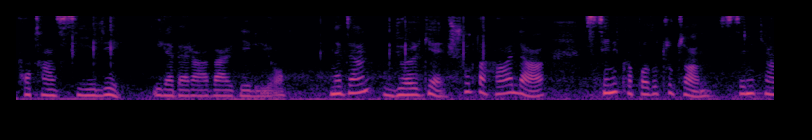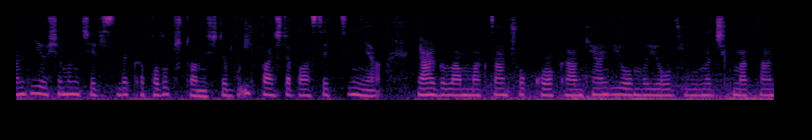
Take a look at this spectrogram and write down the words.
potansiyeli ile beraber geliyor. Neden? Gölge. Şurada hala seni kapalı tutan, seni kendi yaşamın içerisinde kapalı tutan işte bu ilk başta bahsettim ya yargılanmaktan çok korkan, kendi yolunda yolculuğuna çıkmaktan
